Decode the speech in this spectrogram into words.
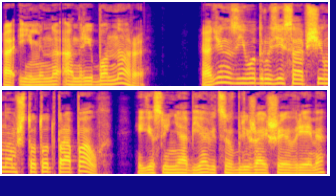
А именно Анри Боннара. Один из его друзей сообщил нам, что тот пропал, и если не объявится в ближайшее время,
